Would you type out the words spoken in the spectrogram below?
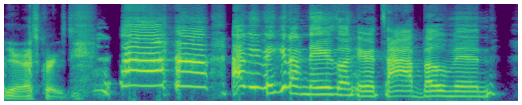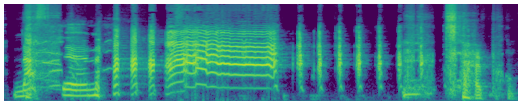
yeah, that's crazy. I be making up names on here. Ty Bowman, Nustin. Typo.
